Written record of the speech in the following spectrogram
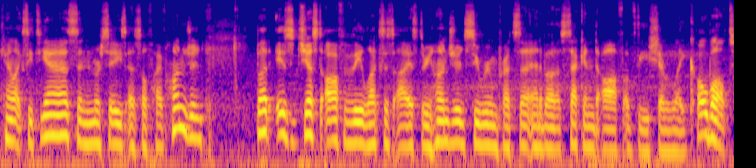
Cadillac CTS, and Mercedes SL500, but is just off of the Lexus IS300, Subaru Impreza, and about a second off of the Chevrolet Cobalt.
